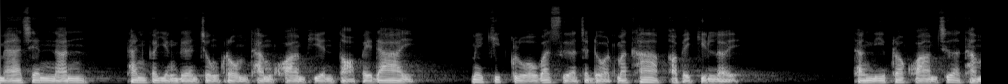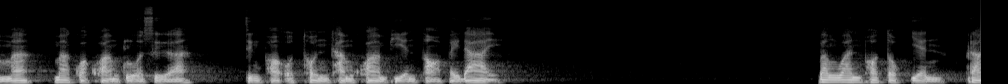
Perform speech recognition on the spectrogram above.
แม้เช่นนั้น ท่านก็ยังเดินจงกรมทำความเพียรต่อไปได้ ไม่คิดกลัวว่าเสือจะโดดมาคาบเอาไปกินเลย ทั้งนี้เพราะความเชื่อธรรมะมากกว่าความกลัวเสือ จึงพออดทนทำความเพียรต่อไปได้ บางวันพอตกเย็น พระ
